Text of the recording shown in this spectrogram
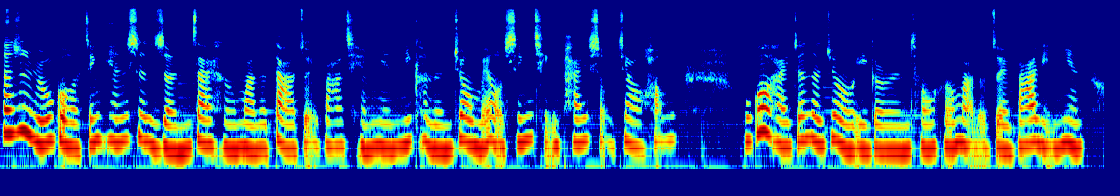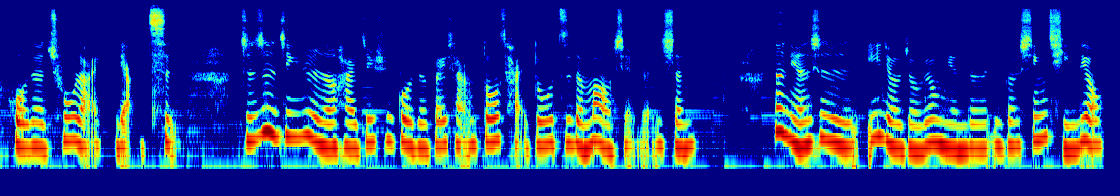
但是如果今天是人在河马的大嘴巴前面，你可能就没有心情拍手叫好了。不过还真的就有一个人从河马的嘴巴里面活着出来两次，直至今日呢，还继续过着非常多彩多姿的冒险人生。那年是一九九六年的一个星期六，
